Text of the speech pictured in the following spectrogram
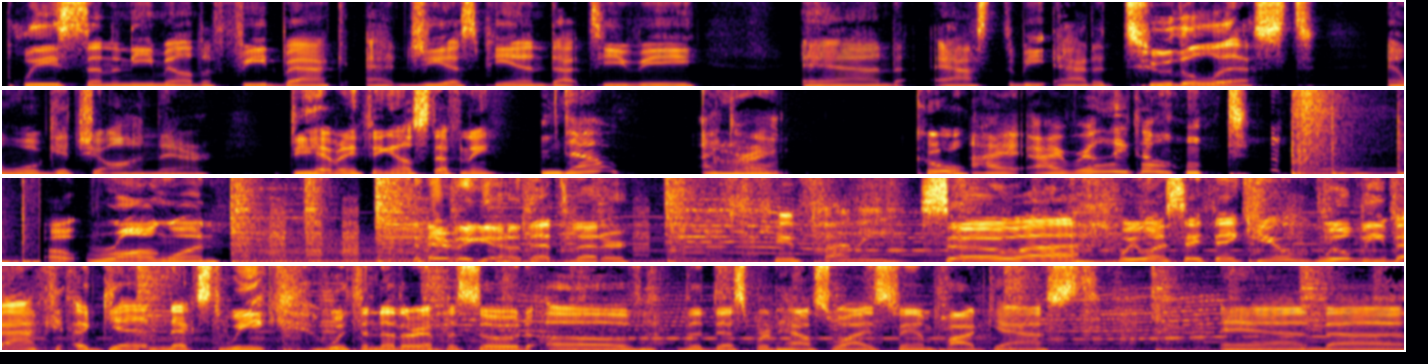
please send an email to feedback at gspn.tv and ask to be added to the list and we'll get you on there. Do you have anything else stephanie? No, I all don't. right. Cool. I I really don't. oh wrong one. There we go. That's better Too funny. So uh, we want to say thank you. We'll be back again next week with another episode of the Desperate Housewives fan podcast. And uh,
